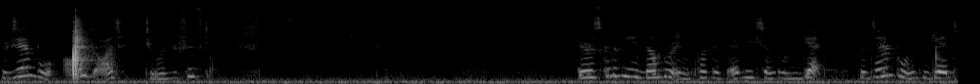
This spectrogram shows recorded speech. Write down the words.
For example, I got 250. There's going to be a number in front of every circle you get. For example, if you get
